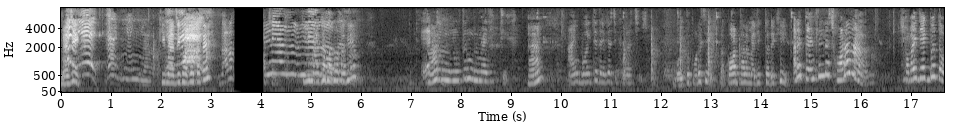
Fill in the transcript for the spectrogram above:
ম্যাজিক কি ম্যাজিক হবে ওটাতে? ম্যাজিক হবে ওটা দিয়ে? নতুন ম্যাজিক হ্যাঁ? আমি বইতে দেখেছি পড়েছি। বইতে পড়েছিস? তা কর তাহলে ম্যাজিকটা দেখি। আরে পেন্সিলটা ছড়া না। সবাই দেখবে তো।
